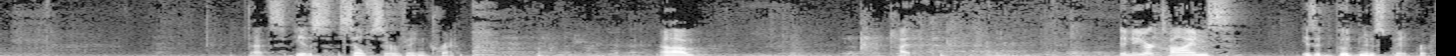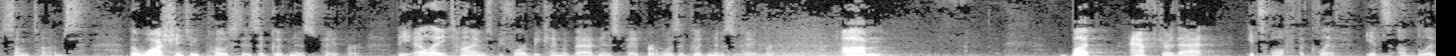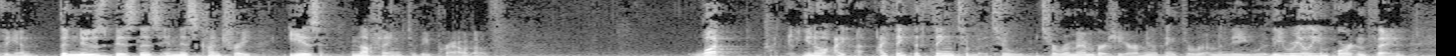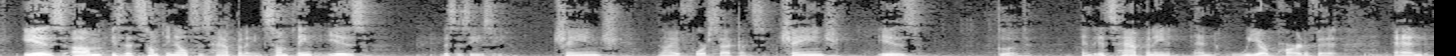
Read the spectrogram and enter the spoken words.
That is self serving crap. Um, I, the New York Times is a good newspaper sometimes. The Washington Post is a good newspaper. The LA Times, before it became a bad newspaper, was a good newspaper. Um, but after that, it's off the cliff. It's oblivion. The news business in this country is nothing to be proud of. What, you know, I, I think the thing to, to, to remember here, I mean, I think to, I mean, the, the really important thing is, um, is that something else is happening. Something is, this is easy, change, and I have four seconds. Change is good, and it's happening, and we are part of it, and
